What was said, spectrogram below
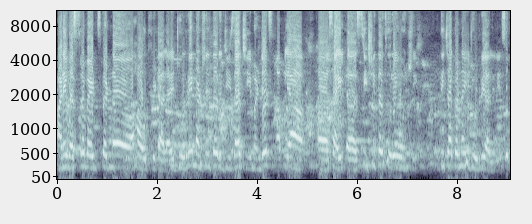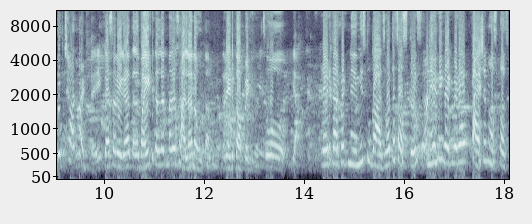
आणि वस्त्र बेड्स कडनं हा आउटफिट आलाय. ज्वेलरी म्हणशील तर जिजाची म्हणजेच आपल्या अं, साई अं, सी- शीतल सूर्यवंशी तिच्याकडनं ही ज्वेलरी आलेली आहे. सो खूप छान वाटतंय. एक असा वेगळा कलर व्हाईट कलरमध्ये झाला नव्हता रेड कार्पेटवर सो या रेड कार्पेट नेहमीच तू गाजवतच असतेस. नेहमी वेगवेगळं फॅशन असतंच.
